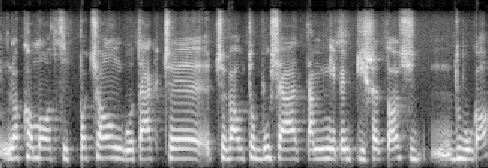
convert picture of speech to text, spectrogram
lokomocji, w pociągu, tak, czy, czy w autobusie, tam nie wiem, pisze coś długo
